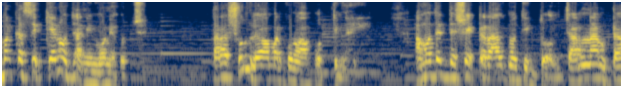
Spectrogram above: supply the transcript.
আমার কাছে কেন জানি মনে হচ্ছে? তারা শুনলেও আমার কোনো আপত্তি নাই। আমাদের দেশে একটা রাজনৈতিক দল যার নামটা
